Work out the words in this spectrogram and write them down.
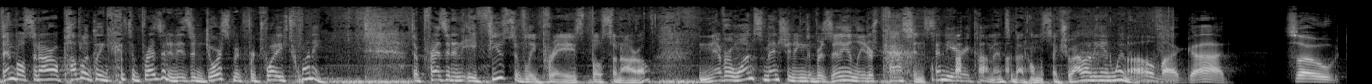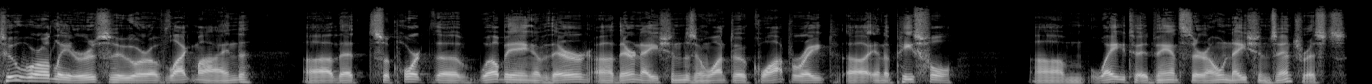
Then Bolsonaro publicly gave the president his endorsement for 2020. The president effusively praised Bolsonaro, never once mentioning the Brazilian leader's past incendiary comments about homosexuality and women. Oh, my God. So, two world leaders who are of like mind, uh, that support the well-being of their uh, their nations and want to cooperate uh, in a peaceful um, way to advance their own nation's interests,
